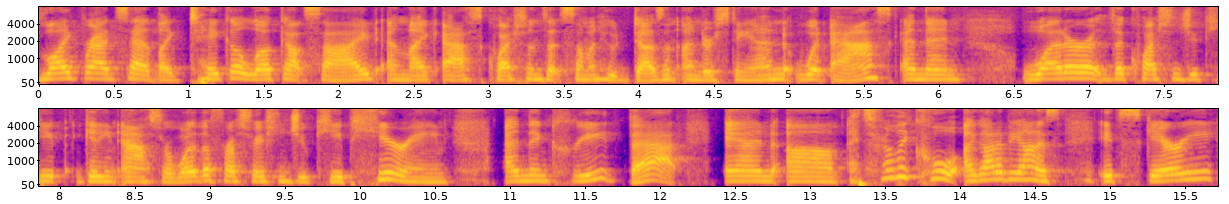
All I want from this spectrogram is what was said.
like Brad said, like take a look outside and like ask questions that someone who doesn't understand would ask. And then what are the questions you keep getting asked or what are the frustrations you keep hearing and then create that and um, it's really cool i gotta be honest it's scary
